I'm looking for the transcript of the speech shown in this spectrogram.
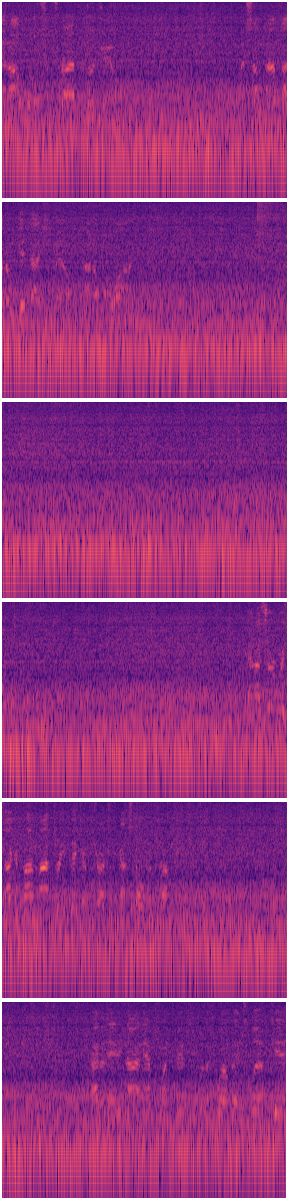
and I will subscribe to their channel. But sometimes I don't get that email, I don't know why. And I sure wish I could find my three pickup trucks that got stolen from me. Had an 89 F-150 with a 12-inch lift kit.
